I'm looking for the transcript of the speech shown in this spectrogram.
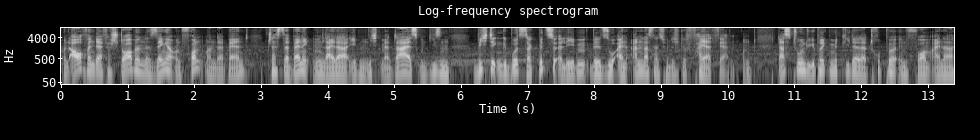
Und auch wenn der verstorbene Sänger und Frontmann der Band, Chester Bennington, leider eben nicht mehr da ist, um diesen wichtigen Geburtstag mitzuerleben, will so ein Anlass natürlich gefeiert werden. Und das tun die übrigen Mitglieder der Truppe in Form einer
